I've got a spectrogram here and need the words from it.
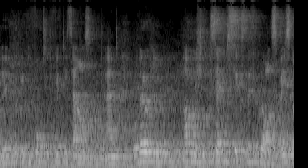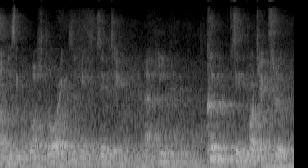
They were looking for 40 to 50,000 and although he published a set of six lithographs based on his wash drawings that he was exhibiting, uh, he couldn't see the project through.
